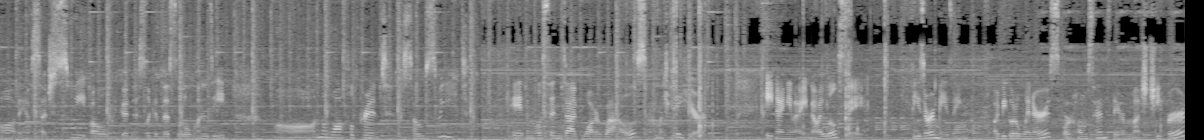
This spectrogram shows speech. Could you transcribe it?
Oh, they have such sweet, oh my goodness, look at this little onesie. Oh, and the waffle print, so sweet. Okay, the Melissa and Doug Water Wows. How much are they here? $8.99. Now I will say, these are amazing. If you go to Winners or HomeSense, they are much cheaper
